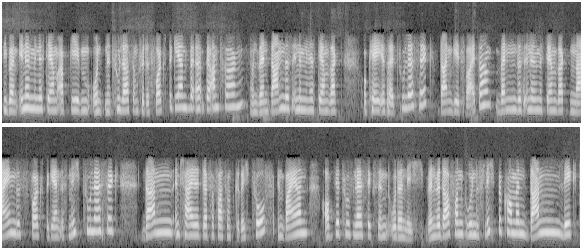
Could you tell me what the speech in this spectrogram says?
sie beim Innenministerium abgeben und eine Zulassung für das Volksbegehren be äh, beantragen. Und wenn dann das Innenministerium sagt, okay, ihr seid zulässig, dann geht's weiter. Wenn das Innenministerium sagt, nein, das Volksbegehren ist nicht zulässig, dann entscheidet der Verfassungsgerichtshof in Bayern, ob wir zulässig sind oder nicht. Wenn wir davon grünes Licht bekommen, dann legt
